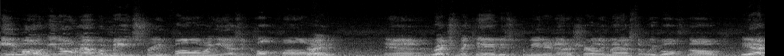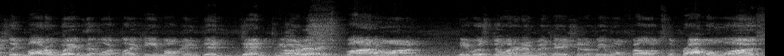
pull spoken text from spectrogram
emo he don't have a mainstream following. He has a cult following. Right. And Rich McCabe, he's a comedian out of Shirley, Mass. that we both know. He actually bought a wig that looked like emo and did deadpan, Oh, really? spot on. He was doing an imitation of Emo Phillips. The problem was,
